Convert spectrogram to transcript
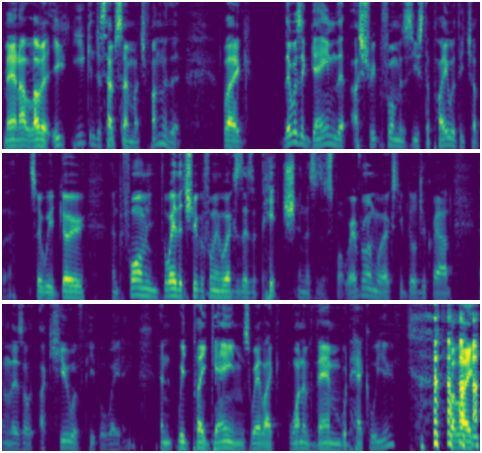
man, I love it. You you can just have so much fun with it. Like there was a game that us street performers used to play with each other. So we'd go and perform. And the way that street performing works is there's a pitch, and this is a spot where everyone works. You build your crowd, and there's a, a queue of people waiting. And we'd play games where like one of them would heckle you, but like,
